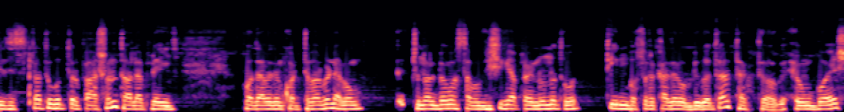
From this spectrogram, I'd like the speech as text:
যদি স্নাতকোত্তর পাশ হন, তাহলে আপনি এই পদে আবেদন করতে পারবেন এবং জোনাল ব্যবস্থাপক হিসেবে আপনার ন্যূনতম তিন বছরের কাজের অভিজ্ঞতা থাকতে হবে এবং বয়স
